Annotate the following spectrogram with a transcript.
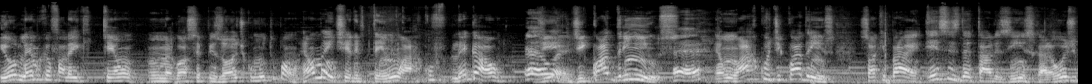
Eu lembro que eu falei que, que é um, um negócio episódico muito bom. Realmente, ele tem um arco legal É, de, de quadrinhos. É. É um arco de quadrinhos. Só que, Brian, esses detalhezinhos, cara, hoje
